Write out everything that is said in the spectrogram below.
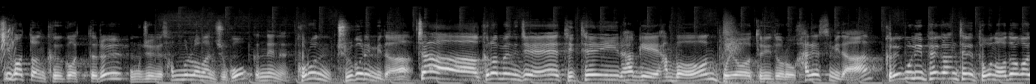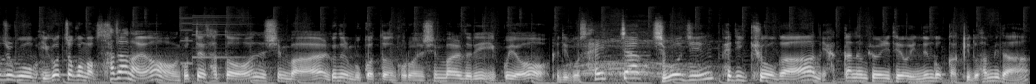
찍었던 그것들을 공주에게 선물로만 주고 끝내는 그런 줄거리입니다. 자 그러면 이제 디테일하게 한번 보여드리도록 하겠습니다. 그레고리 팩한테 돈 얻어가지고 이것저것 막 사잖아요. 그때 샀던 신발, 끈을 묶었던 그런 신발들이 있고요. 그리고 살짝 지워진 페디큐어가 약간은 표현이 되어 있는 것 같기도 합니다.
